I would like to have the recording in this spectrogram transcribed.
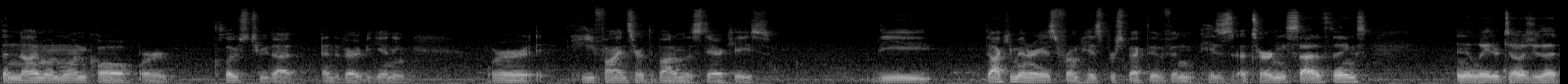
the 911 call or close to that at the very beginning where he finds her at the bottom of the staircase. The documentary is from his perspective and his attorney's side of things and it later tells you that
